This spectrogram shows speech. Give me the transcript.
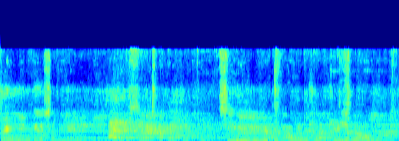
cioè mi interessa bene. Eh sì, la sua perfetta. Sì, non mi portavo, erano sulla Pienza Nuova.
